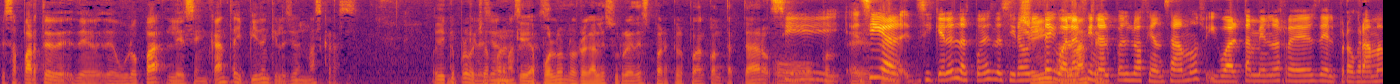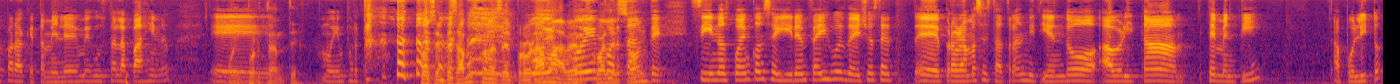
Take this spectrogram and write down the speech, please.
esa parte de, de- de Europa les encanta y piden que les lleven máscaras. Oye, hay que aprovechar para que. Apolo nos regale sus redes para que lo puedan contactar. Sí, o, eh, sí, al- si quieres las puedes decir Sí, ahorita, igual adelante. al final pues lo afianzamos, igual también las redes del programa para que también le dé me gusta a la página. Eh, importante. Muy importante. Pues empezamos con las del programa, Muy- a ver muy cuáles importante. Sí, nos pueden conseguir en Facebook. De hecho, este eh, programa se está transmitiendo ahorita. Te mentí, Apolito.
